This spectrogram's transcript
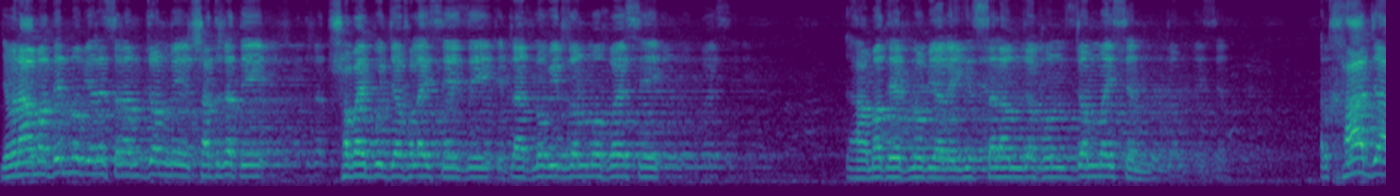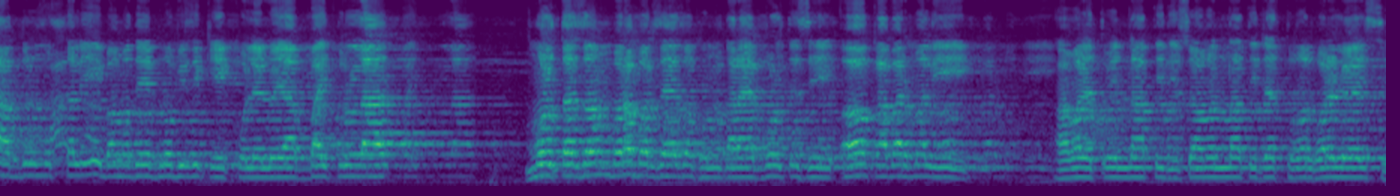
যেমন আমাদের নবী আলাইসালাম জন্মের সাথে সাথে সবাই বুঝা ফেলাইছে যে এটা নবীর জন্ম হয়েছে। আমাদের নবী আলাইহিসালাম যখন জন্মাইছেন খাজা আব্দুল মুত্তালিব আমাদের নবীজিকে কোলে লইয়া বাইতুল্লাহ, মুলতাজম বরাবর যায় যখন দাঁড়ায় বলতেছে অ কাবার মালিক আমারে তুমি নাতি দিছো, আমার নাতিটা তোমার ঘরে লয়ে আইছে।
